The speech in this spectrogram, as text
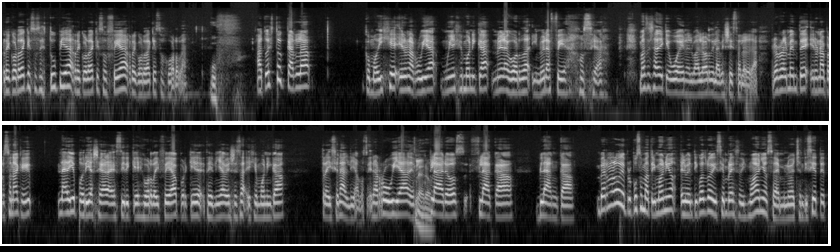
recordar que sos estúpida, recordar que sos fea, recordar que sos gorda. Uf. A todo esto, Carla, como dije, era una rubia muy hegemónica, no era gorda y no era fea. O sea, más allá de que, bueno, el valor de la belleza, la, la. Pero realmente era una persona que nadie podría llegar a decir que es gorda y fea porque tenía belleza hegemónica tradicional, digamos. Era rubia, de ojos Claro. claros, flaca, blanca. Bernardo le propuso matrimonio el 24 de diciembre de ese mismo año, o sea, de 1987,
